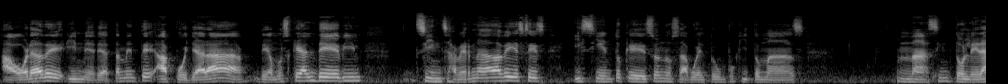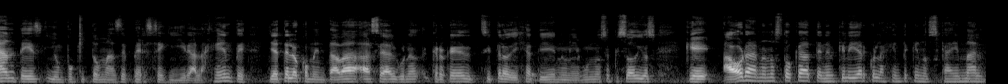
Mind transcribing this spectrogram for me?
ahora de inmediatamente apoyar a, digamos que al débil, sin saber nada a veces, y siento que eso nos ha vuelto un poquito más más intolerantes y un poquito más de perseguir a la gente. Ya te lo comentaba hace algunas, creo que sí te lo dije a ti en algunos episodios, que ahora no nos toca tener que lidiar con la gente que nos cae mal.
